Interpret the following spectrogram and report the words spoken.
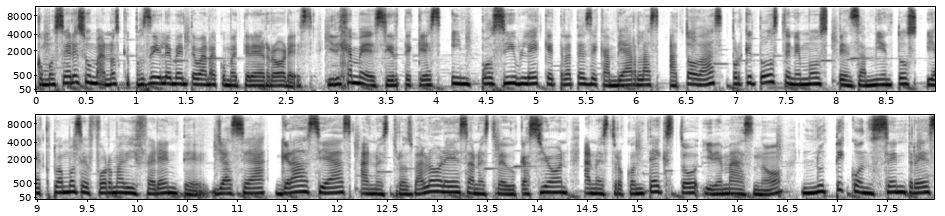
como seres humanos que posiblemente van a cometer errores. Y déjame decirte que es imposible que trates de cambiarlas a todas porque todos tenemos pensamientos y actuamos de forma diferente, ya sea gracias a nuestros valores, a nuestra educación, a nuestro contexto y demás, ¿no? No te concentres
